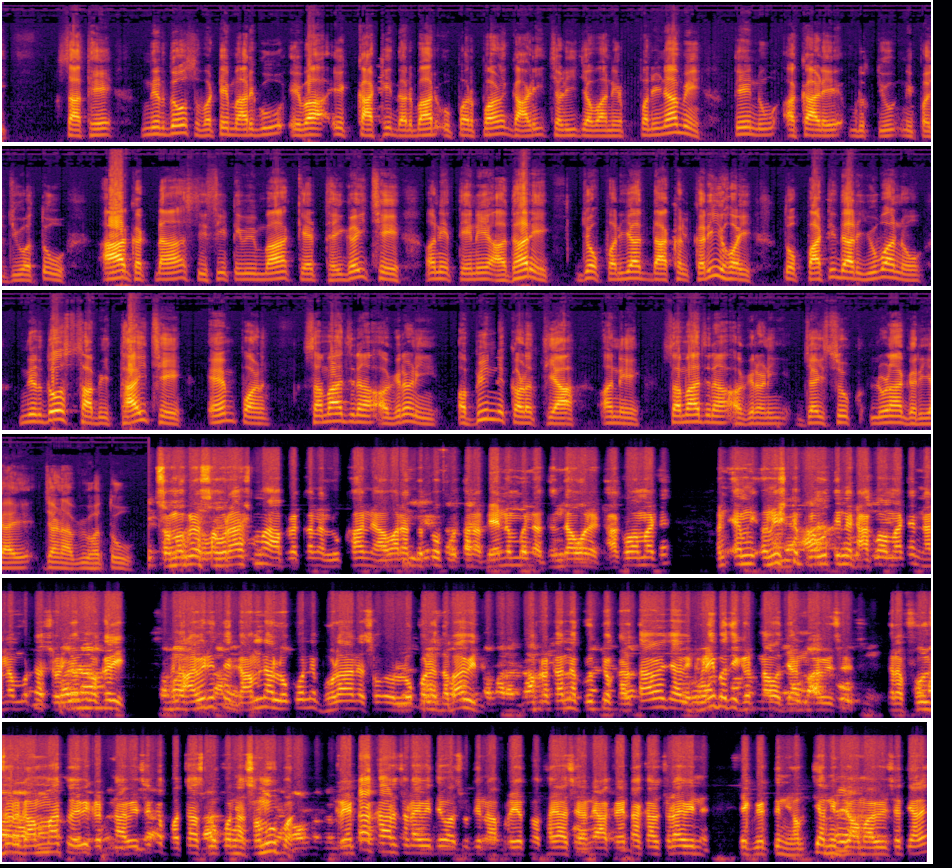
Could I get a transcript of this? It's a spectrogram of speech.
સાથે નિર્દોષ વટેમાર્ગુ એવા એક કાઠી દરબાર ઉપર પણ ગાડી ચડી જવાને પરિણામે તેનું અકાળે મૃત્યુ નિપજ્યું હતું. આ ઘટના સીસીટીવીમાં કેદ થઈ ગઈ છે અને તેને આધારે જો ફરિયાદ દાખલ કરી હોય તો પાટીદાર યુવાનો નિર્દોષ સાબિત થાય છે એમ પણ સમાજના અગ્રણી અભિન્ન કળથિયા અને સમાજના અગ્રણી જયસુખ લુણાગરિયાએ જણાવ્યું હતું. સમગ્ર સૌરાષ્ટ્રમાં આ પ્રકારના લુખા અને આવારા તત્વો પોતાના બે નંબરના ધંધાઓને ઢાંકવા માટે અને એમની અનિષ્ટ પ્રવૃત્તિને ઢાંકવા માટે નાના મોટા ષડયંત્રો કરી આવી રીતે ગામના લોકોને ભોળા અને લોકોને દબાવીને આ પ્રકારના કૃત્યો કરતા આવે છે. આવી ઘણી બધી ઘટનાઓ ધ્યાનમાં આવી છે. ત્યારે ફુલઝર ગામમાં તો એવી ઘટના આવી છે કે પચાસ લોકોના સમૂહ પર ક્રેટા કાર ચડાવી દેવા સુધીના પ્રયત્નો થયા છે અને આ ક્રેટા કાર ચડાવીને એક વ્યક્તિની હત્યા નિપજાવવામાં આવી છે ત્યારે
